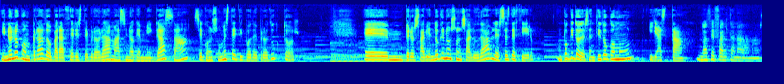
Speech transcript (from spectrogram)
y no lo he comprado para hacer este programa, sino que en mi casa se consume este tipo de productos. Em, pero sabiendo que no son saludables, es decir, un poquito de sentido común y ya está, no hace falta nada más.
